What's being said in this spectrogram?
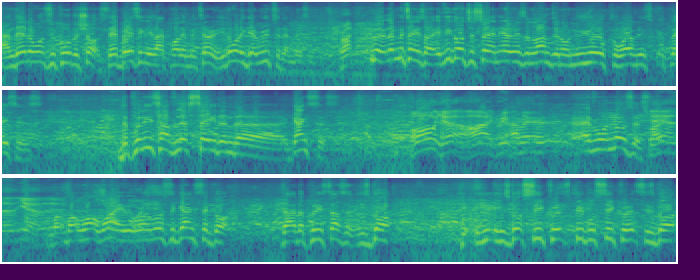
And they're the ones who call the shots. They're basically like parliamentary. You don't want to get rude to them, basically. Right. Look, let me tell you something. If you go to certain areas in London or New York or wherever these places, the police have less say than the gangsters. Oh yeah, I agree with I mean, you. everyone knows this, right? Yeah, yeah. But, but what, why? What- What's the gangster got that the police doesn't? He's got he, he- he's got secrets, people's secrets. He's got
